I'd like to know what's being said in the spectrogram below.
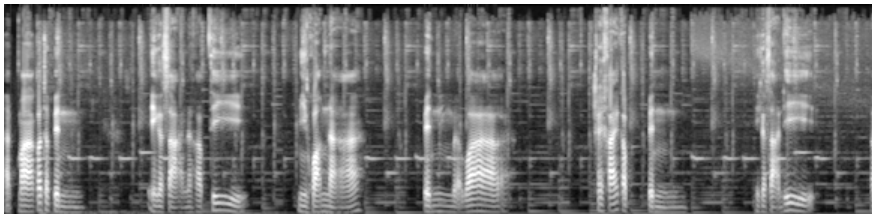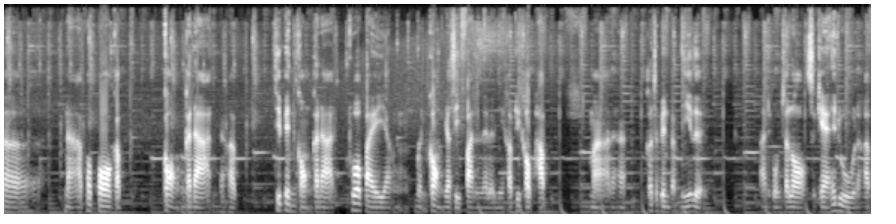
ถัดมาก็จะเป็นเอกสารนะครับที่มีความหนา เป็นแบบว่า คล้ายๆกับเป็นเอกสารที่ หนาพอๆกับกล่องกระดาษนะครับ ที่เป็นกล่องกระดาษทั่วไปอย่างเหมือนกล่องยาสีฟันอะไรแบบนี้ครับที่เขาพับมานะฮะก็จะเป็นแบบนี้เลยเดี๋ยวผมจะลองสแกนให้ดูนะครับ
